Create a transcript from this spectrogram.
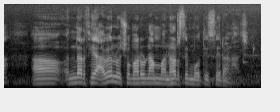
અંદરથી આવેલું છું. મારું નામ મનહરસિંહ મોતીસિંહ રણા છે.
